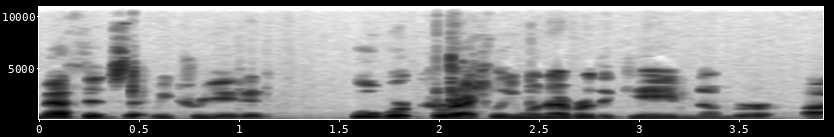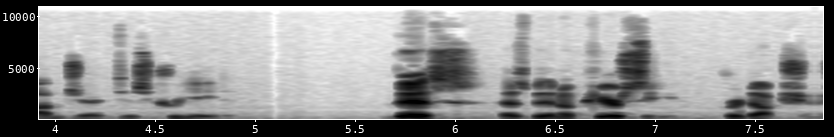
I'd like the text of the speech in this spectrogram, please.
methods that we created will work correctly whenever the game number object is created. This has been a Piercy production.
